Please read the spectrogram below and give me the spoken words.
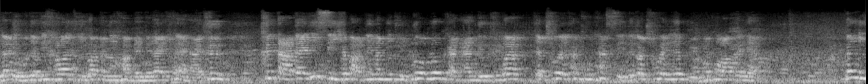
แล้วเดี๋ยวจะวิเคราะห์อีกทีว่ามันมีความเป็นไปได้แค่ไหนคือ คือตราบใดที่สี่ฉบับเนี่ยมันมีจุดร่วมร่วมกันอันหนึ่งคือว่าจะช่วยทั้งคุณทักษิณแล้วก็ช่วยเรื่องอื่นพร้อมๆกันเนี่ยไม่มี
